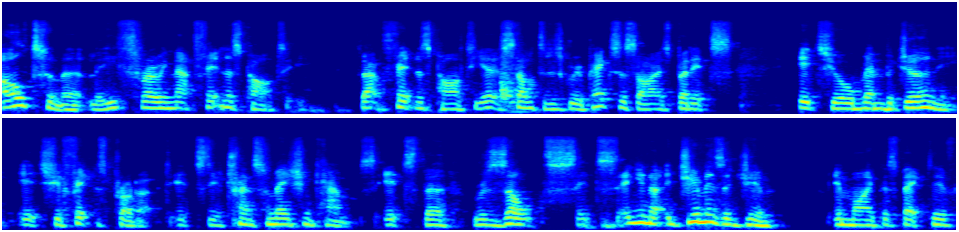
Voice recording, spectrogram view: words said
ultimately throwing that fitness party. That fitness party, yeah, it started as group exercise, but it's it's your member journey, it's your fitness product, it's your transformation camps, it's the results. It's you know, a gym is a gym, in my perspective.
